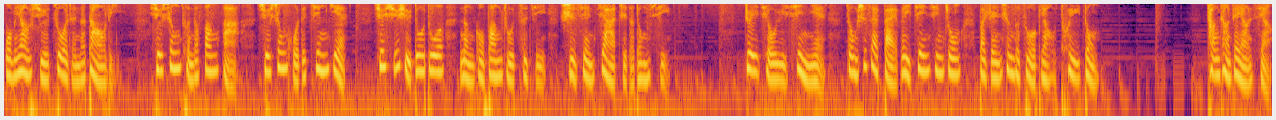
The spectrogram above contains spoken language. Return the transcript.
我们要学做人的道理，学生存的方法，学生活的经验，学许许多多能够帮助自己实现价值的东西。追求与信念总是在百味艰辛中把人生的坐标推动。常常这样想：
